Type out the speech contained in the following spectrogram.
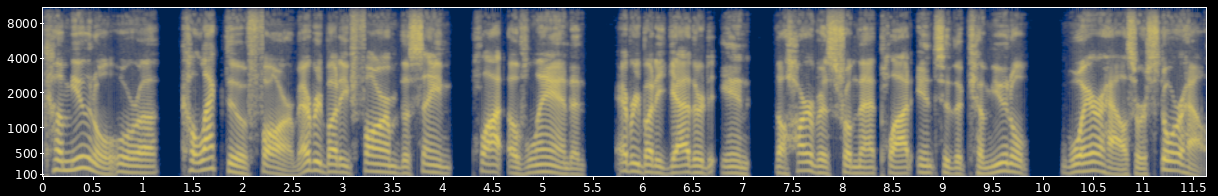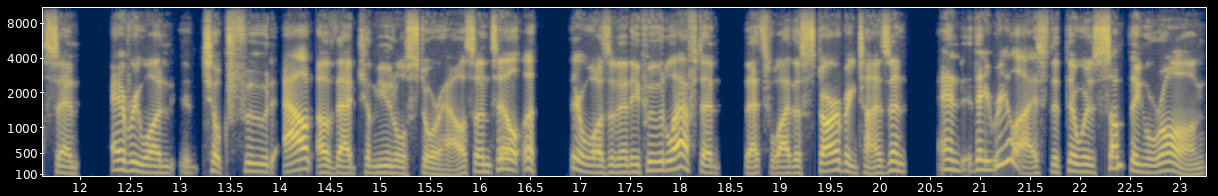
communal or a collective farm. Everybody farmed the same plot of land, and everybody gathered in the harvest from that plot into the communal warehouse or storehouse. And everyone uh, took food out of that communal storehouse until uh, there wasn't any food left. And that's why the starving times. And, and they realized that there was something wrong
